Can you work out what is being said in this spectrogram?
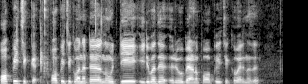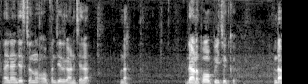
പോപ്പി ചിക്ക് പോപ്പി ചിക്ക് വന്നിട്ട് നൂറ്റി ഇരുപത് രൂപയാണ് പോപ്പി ചിക്ക് വരുന്നത്. അത് ഞാൻ ജസ്റ്റ് ഒന്ന് ഓപ്പൺ ചെയ്ത് കാണിച്ചു തരാം. ഉണ്ടാ ഇതാണ് പോപ്പി ചിക്ക് ഉണ്ടാ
